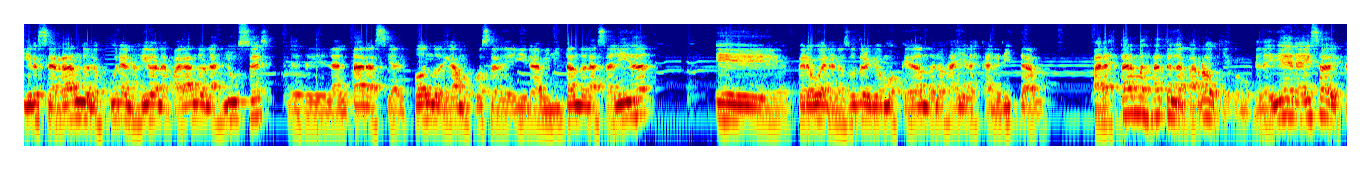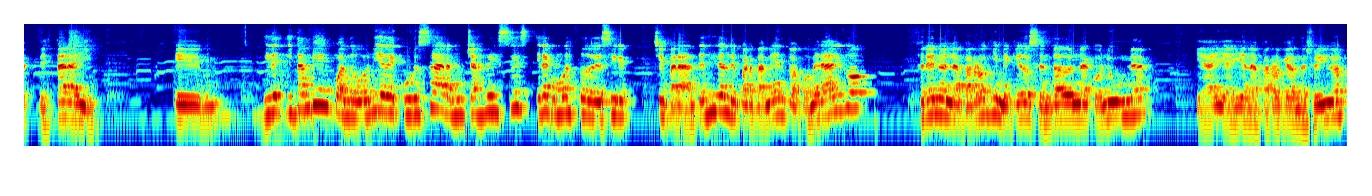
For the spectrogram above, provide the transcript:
ir cerrando, los curas nos iban apagando las luces desde el altar hacia el fondo, digamos, cosa de ir habilitando la salida. Eh, pero bueno, nosotros íbamos quedándonos ahí en la escalerita para estar más rato en la parroquia, como que la idea era esa de, estar ahí. Eh, y, también cuando volvía de cursar muchas veces era como esto de decir, che, para, antes de ir al departamento a comer algo, freno en la parroquia y me quedo sentado en una columna que hay ahí en la parroquia donde yo iba,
